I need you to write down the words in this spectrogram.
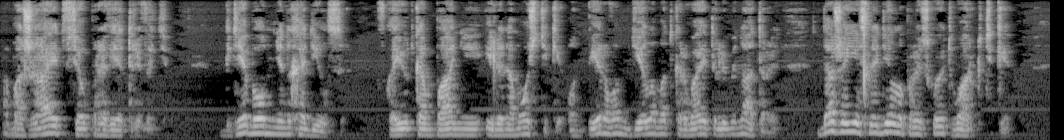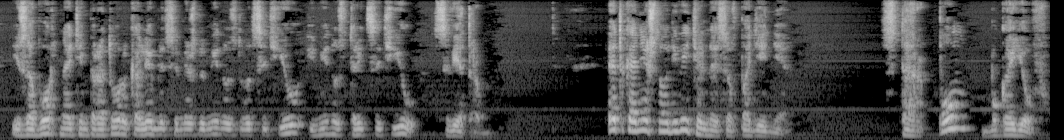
обожает все проветривать. Где бы он ни находился, в кают-компании или на мостике, он первым делом открывает иллюминаторы, даже если дело происходит в Арктике, и забортная температура колеблется между минус 20 и минус 30 с ветром. Это, конечно, удивительное совпадение. Старпом Бугаев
